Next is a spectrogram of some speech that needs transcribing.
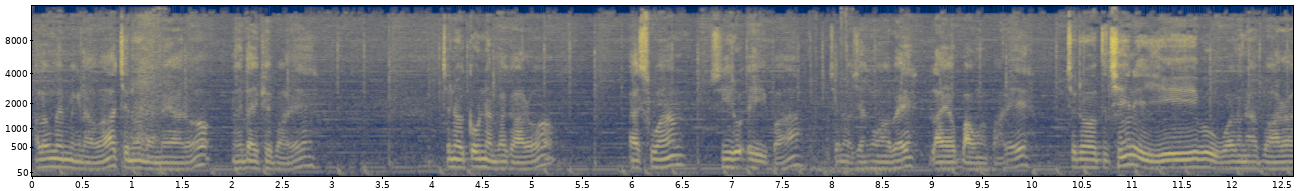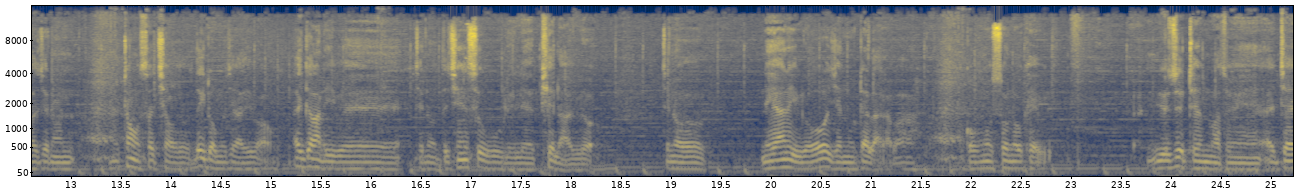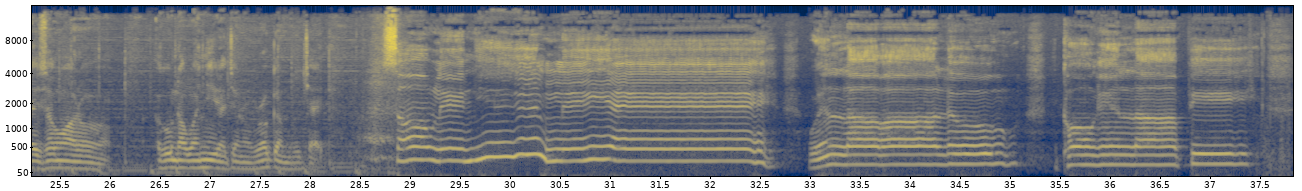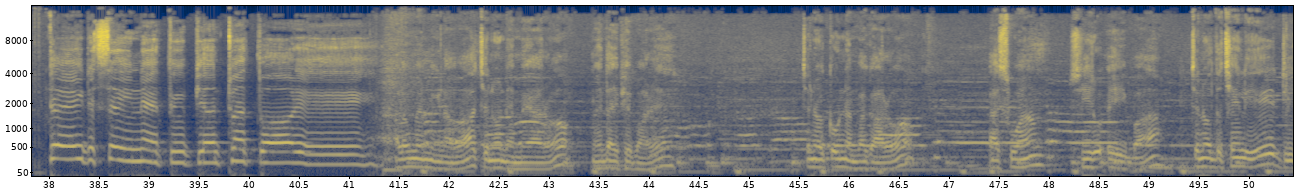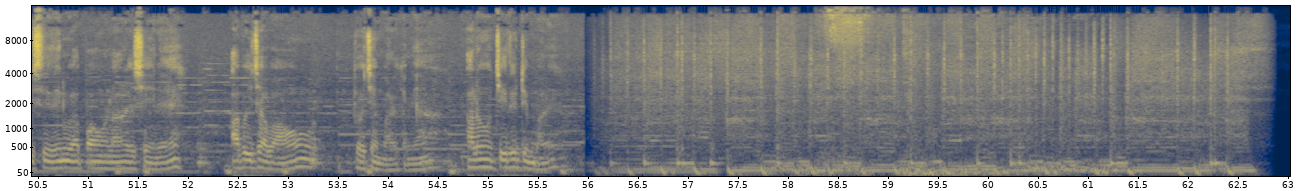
အားလုံးပဲမင်္ဂလာပါကျွန်တော်နာမည်ကတော့မင်းတိုက်ဖြစ်ပါတယ်ကျွန်တော်ကုန်းနံပါတ်ကတော့ S108 ပါကျွန်တော်ရန်ကုန်မှာပဲလာရောက်ပါဝင်ပါတယ်ကျွန်တော်တချင်းတွေရေးဖို့ဝါသနာပါတော့ကျွန်တော်2016ဆိုတိတ်တော့မကြသေးပါဘူးအဲ့ကနေပဲကျွန်တော်တချင်းစုဖို့လေးလည်းဖြစ်လာပြီးတော့ကျွန်တော်နေရာနေပြီးတော့ရန်ကုန်တက်လာတာပါအကုန်လုံးဆုံးလုပ်ခဲ့ပြီ music team မှာဆိုရင်အကြိုက်ဆုံးကတော့အခုနောက်ပိုင်းကြီးကကျွန်တော် rock and roll ကြိုက်တယ်။ Song လေးညင်လေးရဲ့ဝင်လာပါလို့ခေါ်ခင်လာပြီးတိတ်တဆိတ်နဲ့သူပြန်ထွက်သွားတယ်။အားလုံးပဲမင်္ဂလာပါကျွန်တော်နာမည်ကတော့မင်းတိုက်ဖြစ်ပါတယ်။ကျွန်တော်ကုန်းနံပါတ်ကတော့ S108 ပါကျွန်တော်တချင်းလေးဒီ season မှာပါဝင်လာတဲ့အချိန်နဲ့အားပေးကြပါအောင်လို့ပြောချင်ပါတယ်ခင်ဗျာအားလုံးကျေးဇူးတင်ပါတယ်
